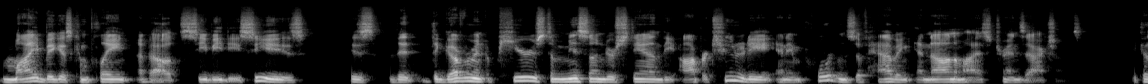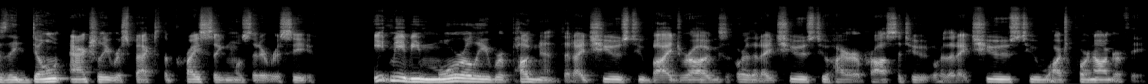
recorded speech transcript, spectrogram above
my biggest complaint about CBDCs is that the government appears to misunderstand the opportunity and importance of having anonymized transactions because they don't actually respect the price signals that are received. It may be morally repugnant that I choose to buy drugs or that I choose to hire a prostitute or that I choose to watch pornography.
